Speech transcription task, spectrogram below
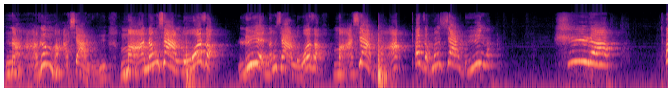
哪个马下驴？马能下骡子？驴也能下骡子，马下马，他怎么能下驴呢？是啊，他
